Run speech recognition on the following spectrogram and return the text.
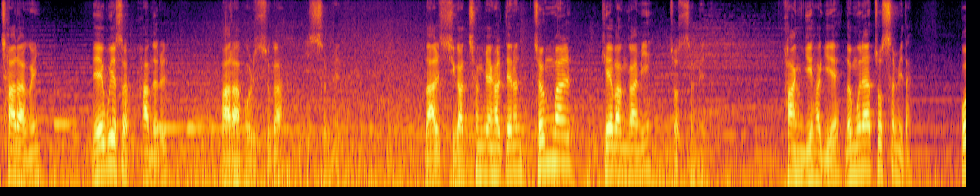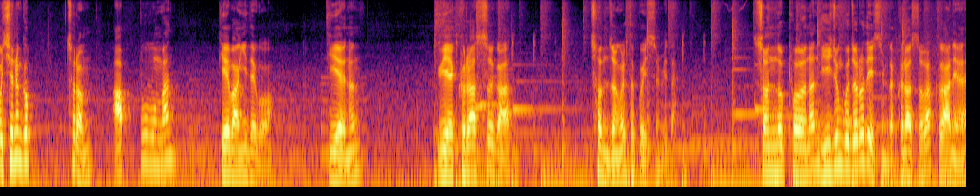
차량의 내부에서 하늘을 바라볼 수가 있습니다. 날씨가 청명할 때는 정말 개방감이 좋습니다. 환기하기에 너무나 좋습니다. 보시는 것처럼 앞부분만 개방이 되고 뒤에는 위에 그라스가 천정을 듣고 있습니다. 선루프는 이중 구조로 되어 있습니다. 그라스와 그 안에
